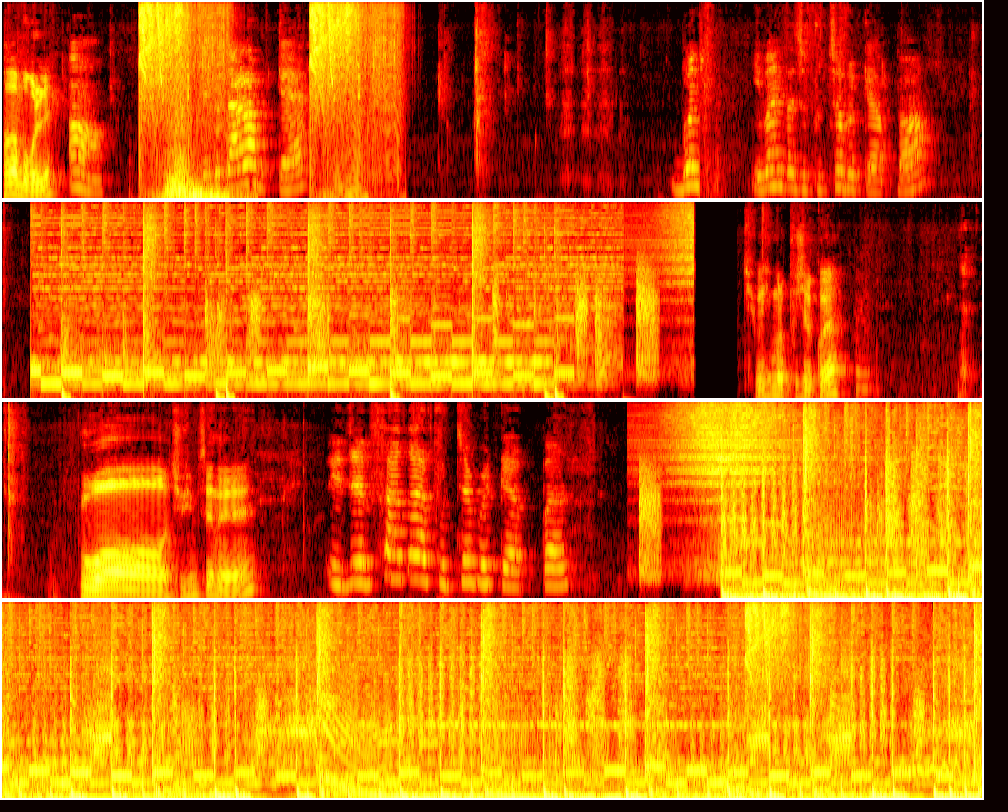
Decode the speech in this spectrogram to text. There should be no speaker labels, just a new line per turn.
사과 먹을래?
어. 이거 잘라볼게. 이번 이번엔 다시 붙여볼게 아빠.
지금 힘으로 부실 거야? 우와 지금 힘 세네
이제 사과 붙여볼게 아빠.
